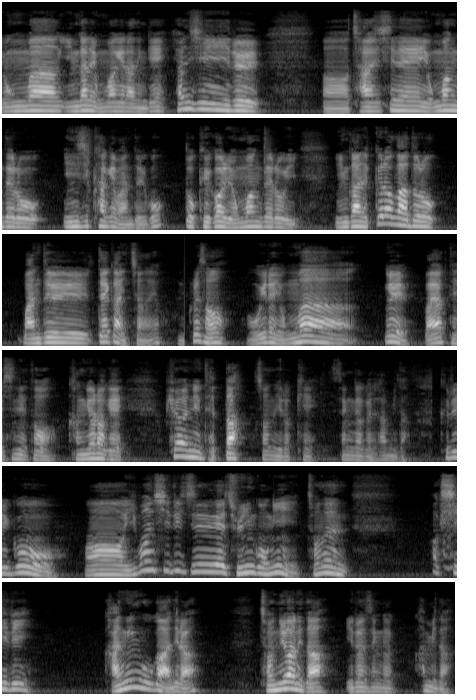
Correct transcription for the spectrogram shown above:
욕망, 인간의 욕망이라는 게 현실을 어, 자신의 욕망대로 인식하게 만들고 또 그걸 욕망대로 인간을 끌어가도록 만들 때가 있잖아요. 그래서 오히려 욕망을 마약 대신에 더 강렬하게 표현이 됐다. 저는 이렇게 생각을 합니다. 그리고 어, 이번 시리즈의 주인공이 저는 확실히 강인구가 아니라 전유한이다 이런 생각합니다.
